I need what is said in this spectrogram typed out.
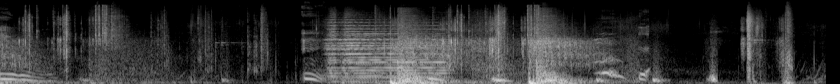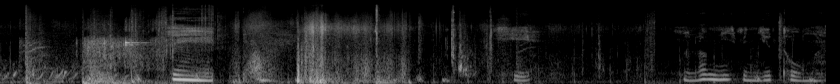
ปิวอืมอืมเอือเฮ้โอเหมือนรอบนี้จะเป็นยึดธงอะ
